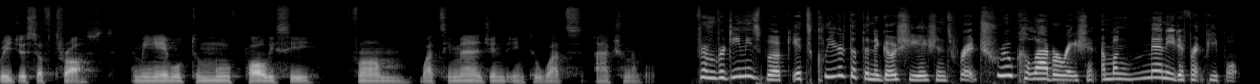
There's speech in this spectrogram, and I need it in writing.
bridges of trust and being able to move policy from what's imagined into what's actionable. From Verdini's book, it's clear that the negotiations were a true collaboration among many different people.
